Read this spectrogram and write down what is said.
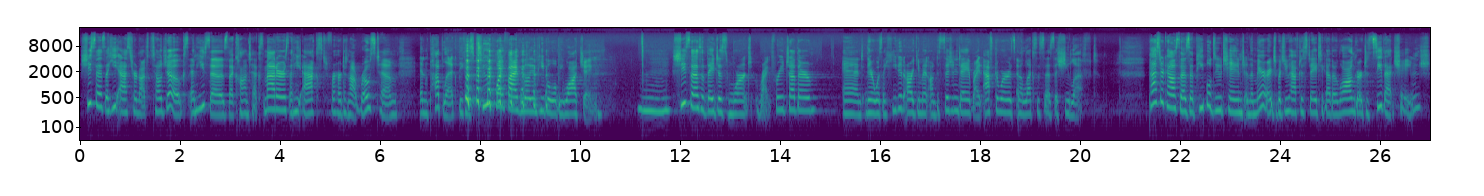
She says that he asked her not to tell jokes, and he says that context matters, and he asked for her to not roast him in public because 2.5 million people will be watching. She says that they just weren't right for each other, and there was a heated argument on decision day right afterwards, and Alexa says that she left. Pastor Cal says that people do change in the marriage, but you have to stay together longer to see that change.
